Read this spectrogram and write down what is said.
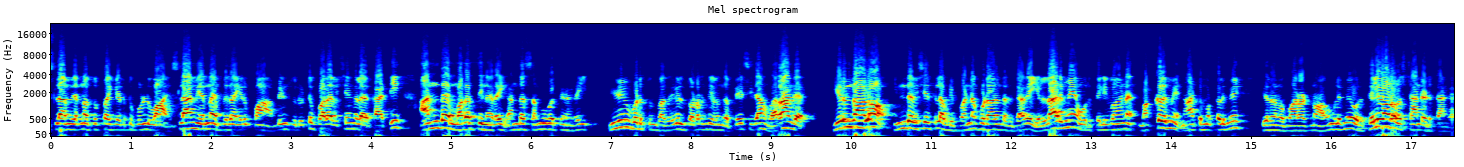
இஸ்லாமியர்னா துப்பாக்கி எடுத்து கொள்ளுவான் இஸ்லாமியர்னா இப்படிதான் இருப்பான் அப்படின்னு சொல்லிட்டு பல விஷயங்களை காட்டி அந்த மதத்தினரை அந்த சமூகத்தினரை இழிவுபடுத்தும் வகையில் தொடர்ந்து இவங்க பேசிதான் வராங்க. இருந்தாலும் இந்த விஷயத்துல அப்படி பண்ணக்கூடாதுன்றதுக்காக எல்லாருமே ஒரு தெளிவான மக்களுமே நாட்டு மக்களுமே இதுல நம்ம பாராட்டணும். அவங்களுமே ஒரு தெளிவான ஒரு ஸ்டாண்ட் எடுத்தாங்க.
